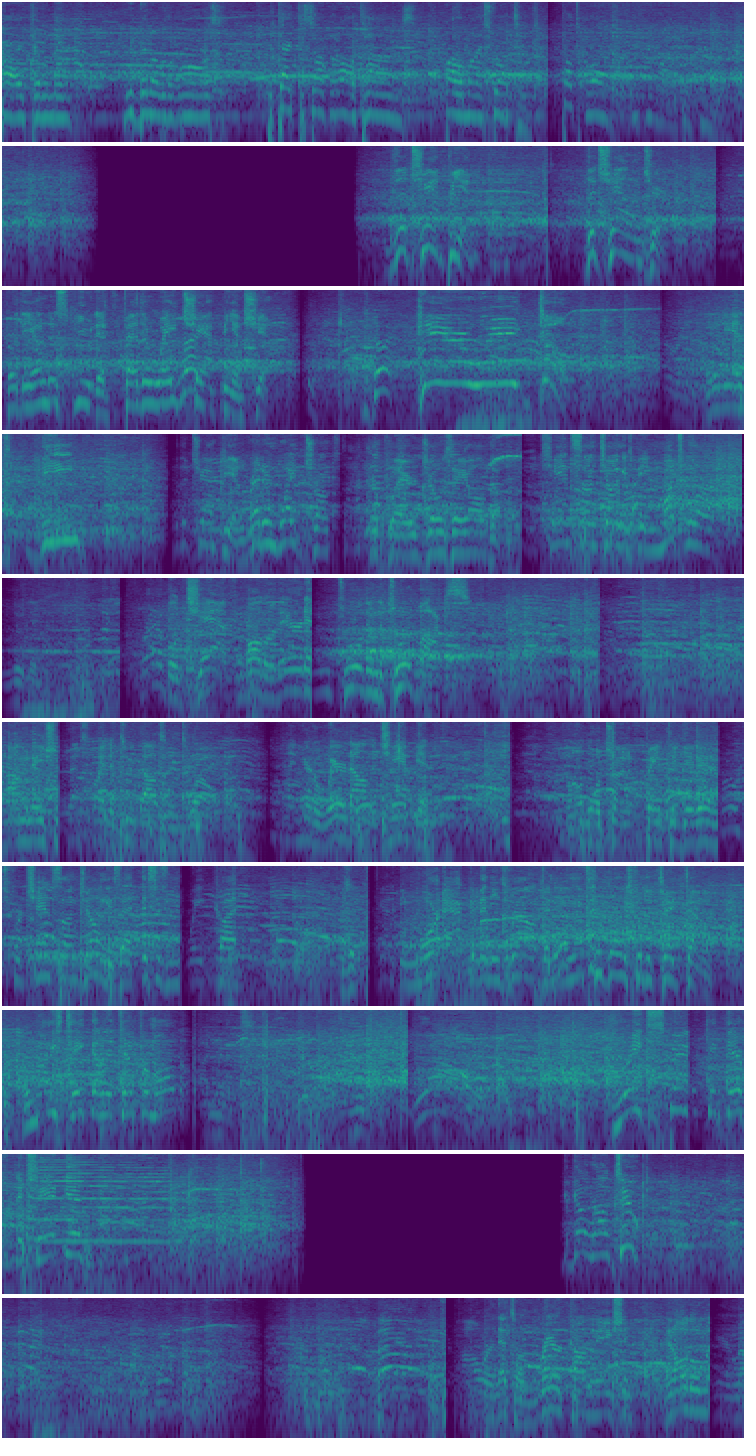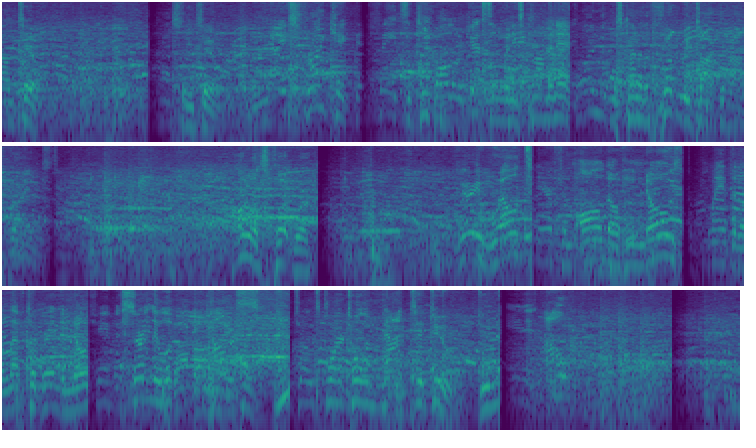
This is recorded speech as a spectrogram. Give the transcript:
All right, gentlemen, we've been over the rules. Protect yourself at all times. Follow my instructions. Off. The champion, the challenger for the undisputed featherweight championship. Here we go! It is the the champion, red and white trunks, soccer player Jose Aldo. Chan Sung Jung is being much more incredible jab from Aldo. There it is. Tool in the toolbox. Combination best fight of 2012. And here to wear down the champion. Aldo trying to feint to get in. Approach for Chan Sung Jung is that this is weight cut. He's got to be more active in these rounds. And that's who goes for the takedown. a nice takedown attempt from Aldo. Wow! Great spin there from the champion. Go round two. Power, and that's a rare combination. And Aldo in round two. Custom two. Nice front kick that feints to keep Aldo guessing when he's coming in. It was kind of the foot we talked about, Brian. Aldo's footwork. Very well there from Aldo. He knows plant to the left hook in. The no champ is certainly looking to counter because Jung's corner told him not to do. Do not in and out.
